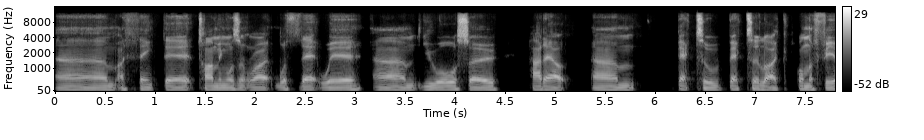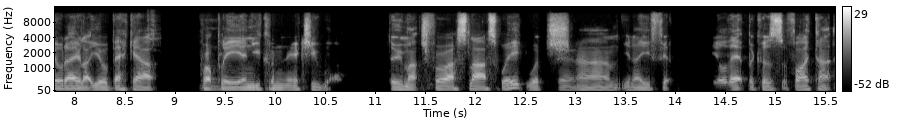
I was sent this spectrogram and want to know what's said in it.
Um, I think that timing wasn't right with that, where um, you were also hard out um, back to back to like on the field, eh? Like you were back out properly, and you couldn't actually do much for us last week, which um, you know you feel, feel that because if I can't,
